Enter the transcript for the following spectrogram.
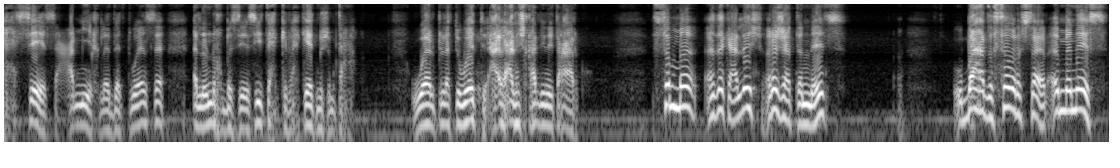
إحساس عميق لدى التوانسة أن النخبة السياسية تحكي في حكايات مش متاعها. والبلاتوات علاش قاعدين يتعاركوا. ثم هذاك علاش رجعت الناس وبعد الثورة صاير؟ أما ناس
